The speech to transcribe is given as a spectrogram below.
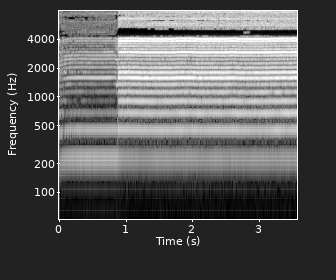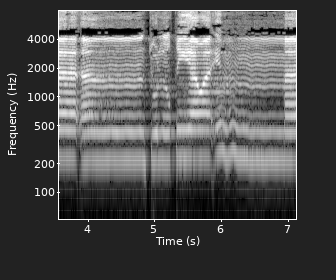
إما أن تلقي وإما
